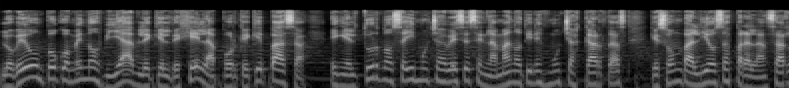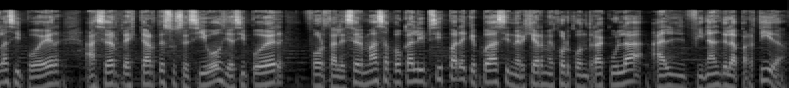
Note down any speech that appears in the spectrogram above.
lo veo un poco menos viable que el de Hela, porque ¿qué pasa? En el turno 6 muchas veces en la mano tienes muchas cartas que son valiosas para lanzarlas y poder hacer descartes sucesivos y así poder fortalecer más Apocalipsis para que puedas sinergiar mejor con Drácula al final de la partida.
